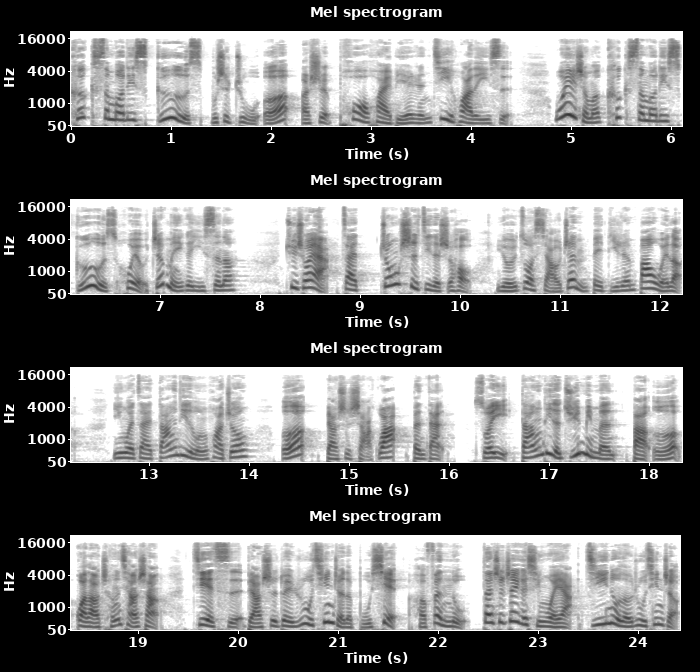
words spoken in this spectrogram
，Cook somebody's goose 不是煮鹅，而是破坏别人计划的意思。为什么 cook somebody's goose 会有这么一个意思呢？据说呀，在中世纪的时候，有一座小镇被敌人包围了，因为在当地的文化中，鹅表示傻瓜、笨蛋，所以当地的居民们把鹅挂到城墙上，借此表示对入侵者的不屑和愤怒。但是这个行为啊，激怒了入侵者，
